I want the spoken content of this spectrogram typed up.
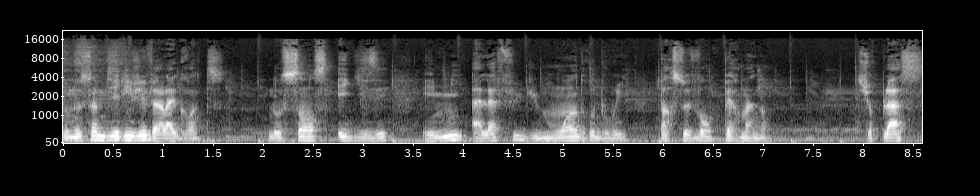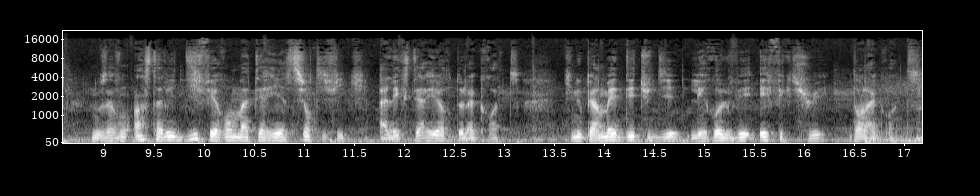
Nous nous sommes dirigés vers la grotte, nos sens aiguisés et mis à l'affût du moindre bruit par ce vent permanent. Sur place, nous avons installé différents matériels scientifiques à l'extérieur de la grotte, qui nous permet d'étudier les relevés effectués dans la grotte.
